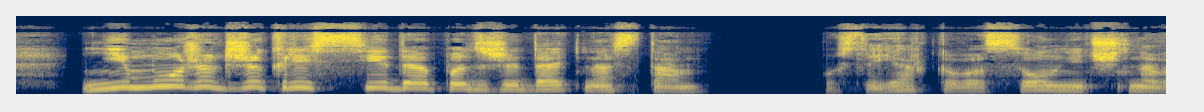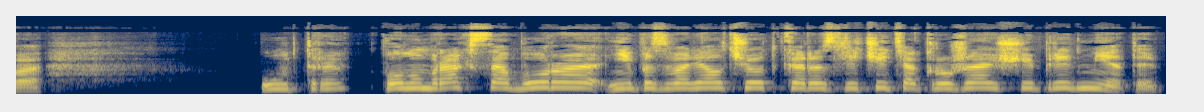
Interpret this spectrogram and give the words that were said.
— «не может же Крессида поджидать нас там». После яркого солнечного утро, полумрак собора не позволял четко различить окружающие предметы.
